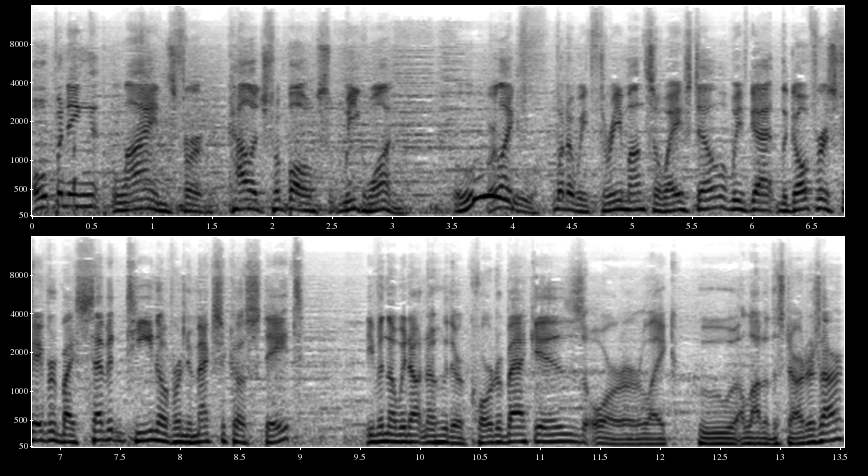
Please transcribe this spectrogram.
opening lines for college football week one. We're like, what are we, three months away still? We've got the Gophers favored by 17 over New Mexico State, even though we don't know who their quarterback is or like who a lot of the starters are.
